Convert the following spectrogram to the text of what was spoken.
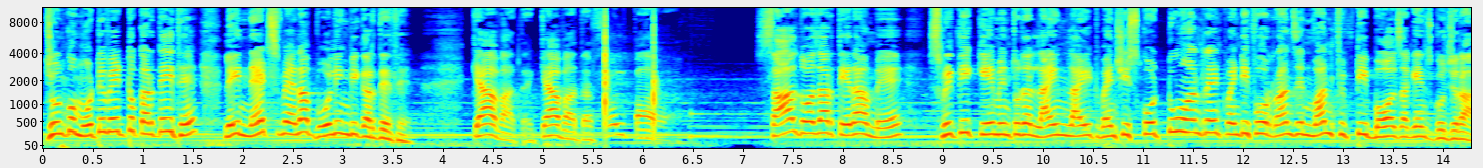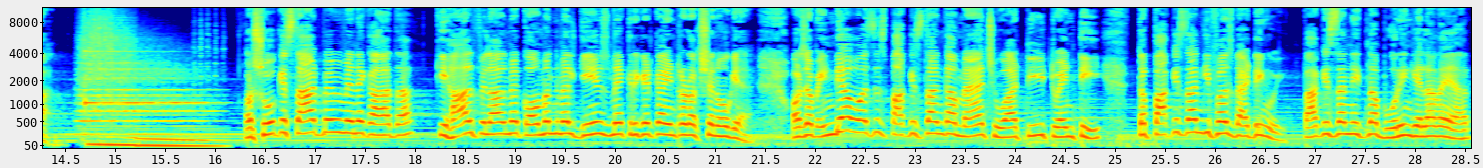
जो उनको मोटिवेट तो करते ही थे, लेकिन नेट्स में ना बॉलिंग भी करते थे। क्या बात है, क्या बात है फुल पावर साल 2013 में Smriti came in to the lime limelight when she score 224 run in 150 balls against Gujarat और शो के स्टार्ट में भी मैंने कहा था कि हाल फ़िलहाल में कॉमनवेल्थ गेम्स में क्रिकेट का इंट्रोडक्शन हो गया है। और जब इंडिया वर्सेस पाकिस्तान का मैच हुआ टी ट्वेंटी तब पाकिस्तान की फ़र्स्ट बैटिंग हुई। पाकिस्तान ने इतना बोरिंग खेला ना यार।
